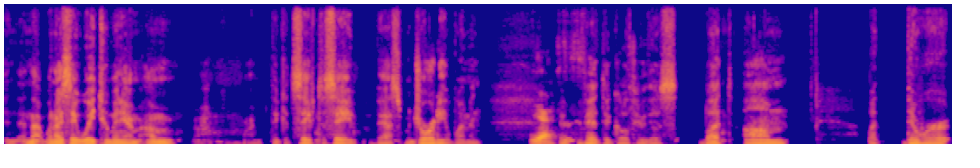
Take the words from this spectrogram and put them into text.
and not when I say way too many, I'm, I'm I think it's safe to say vast majority of women yes. have had to go through this. But um, but there were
